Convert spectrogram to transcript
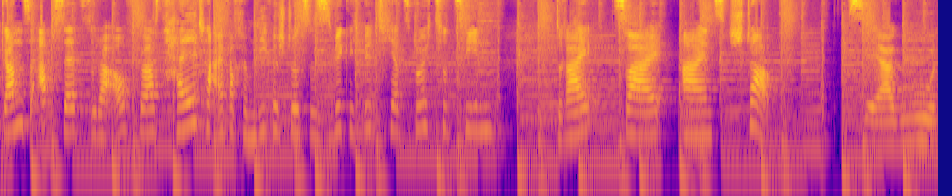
ganz absetzt oder aufhörst, halte einfach im Liegestütz. Es ist wirklich wichtig, jetzt durchzuziehen. 3, 2, 1, Stopp. Sehr gut.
